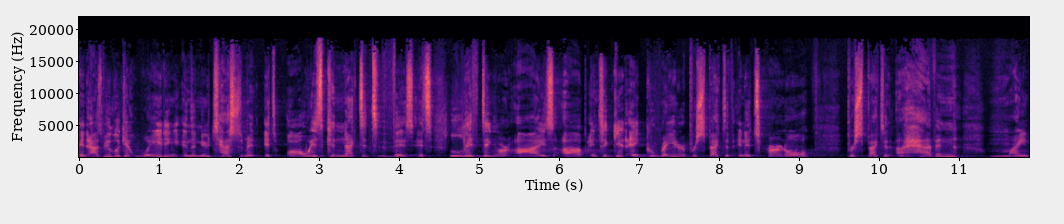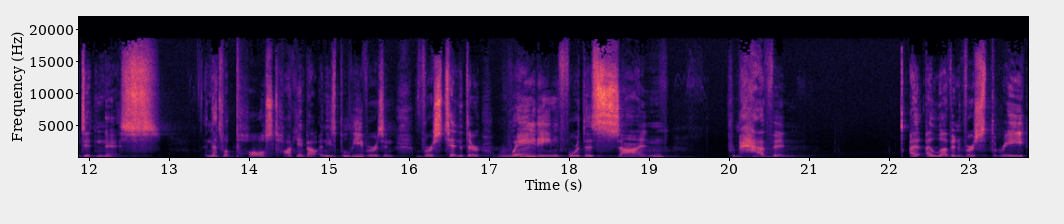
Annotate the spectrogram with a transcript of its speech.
and as we look at waiting in the New Testament, it's always connected to this. It's lifting our eyes up and to get a greater perspective, an eternal perspective, a heaven mindedness. And that's what Paul's talking about in these believers in verse 10 that they're waiting for the Son from heaven. I, I love in verse 3,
